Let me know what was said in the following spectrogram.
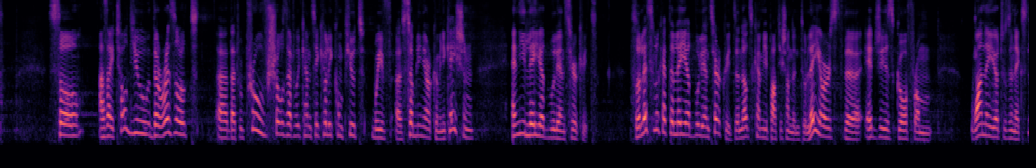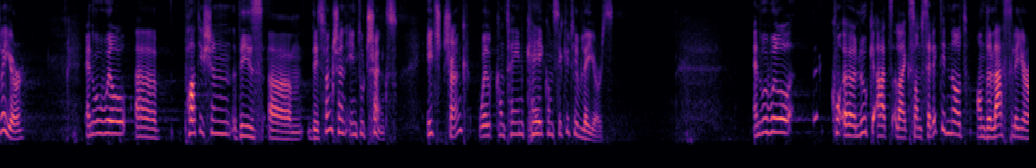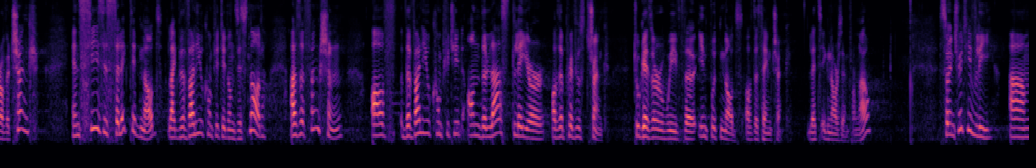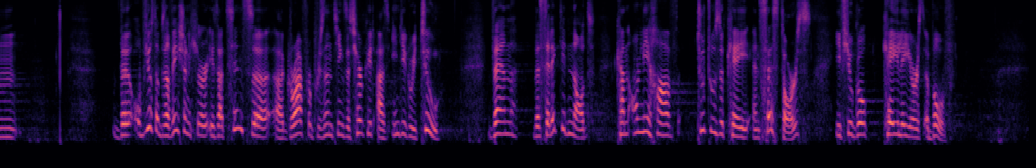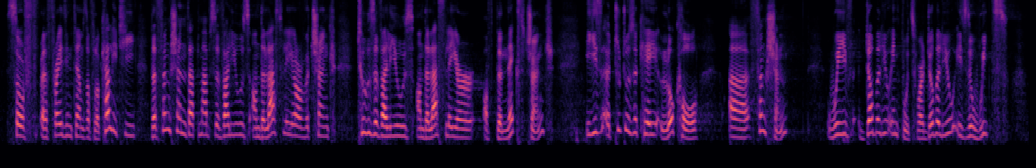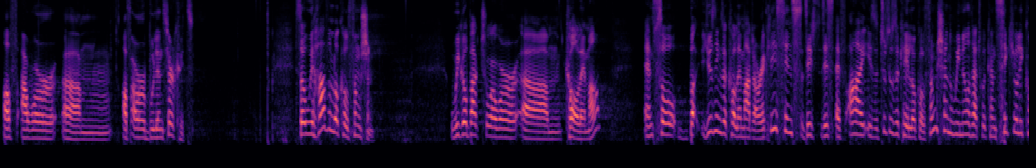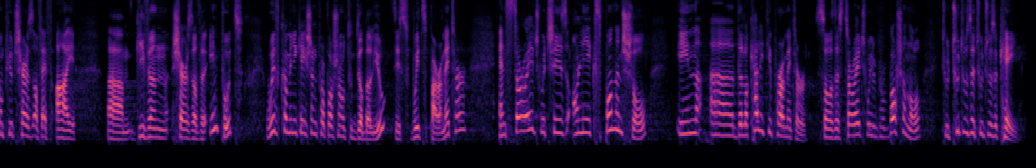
So as I told you, the result uh, that we prove shows that we can securely compute with uh, sublinear communication any layered Boolean circuit. So let's look at the layered Boolean circuit. The nodes can be partitioned into layers. The edges go from one layer to the next layer. And we will uh, partition these, um, this function into chunks. Each chunk will contain k consecutive layers. And we will uh, look at like some selected node on the last layer of a chunk and see this selected node, like the value computed on this node, as a function of the value computed on the last layer of the previous chunk, together with the input nodes of the same chunk. Let's ignore them for now. So intuitively, um, the obvious observation here is that since uh, a graph representing the circuit as in degree 2, then the selected node can only have 2 to the k ancestors if you go k layers above. So uh, phrased in terms of locality, the function that maps the values on the last layer of a chunk to the values on the last layer of the next chunk is a 2 to the k local uh, function with w inputs, where w is the width of our, um, of our Boolean circuit. So we have a local function. We go back to our um, core lemma, and so, but using the core lemma directly, since this, this, fi is a 2 to the k local function, we know that we can securely compute shares of fi um, given shares of the input with communication proportional to w, this width parameter, and storage which is only exponential in uh, the locality parameter. So the storage will be proportional to 2 to the 2 to the k.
